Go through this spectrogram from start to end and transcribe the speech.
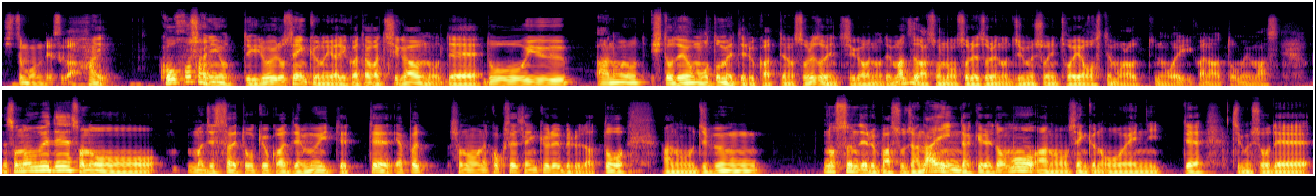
質問ですが。はい。候補者によっていろいろ選挙のやり方が違うので、どういう、あの、人手を求めてるかっていうのはそれぞれに違うので、まずはその、それぞれの事務所に問い合わせてもらうっていうのがいいかなと思います。で、その上で、その、まあ、実際東京から出向いてって、やっぱり、そのね、国政選挙レベルだと、あの、自分の住んでる場所じゃないんだけれども、あの、選挙の応援に行って、事務所で、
